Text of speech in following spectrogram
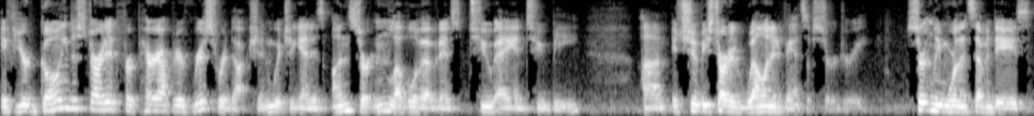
If you're going to start it for perioperative risk reduction, which again is uncertain, level of evidence 2A and 2B, um, it should be started well in advance of surgery. Certainly more than seven days,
